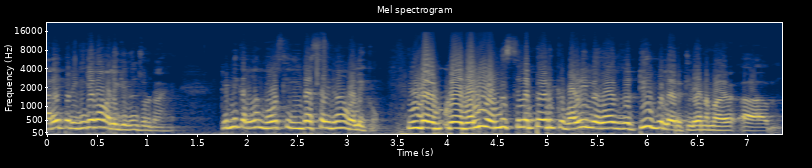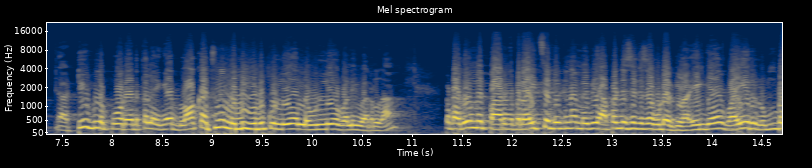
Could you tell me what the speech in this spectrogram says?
நிறைய பேர் இங்கே தான் வலிக்குதுன்னு சொல்கிறாங்க கிட்னி கல்லாம் மோஸ்ட்லி இந்த சைடு தான் வலிக்கும். இந்த வலி வந்து சில பேருக்கு வழியில் ஏதாவது டியூப்ல இருக்கு இல்லையா? நம்ம டியூப்ல போகிற இடத்துல எங்கேயா பிளாக் ஆச்சுன்னா மேபி இதுக்குள்ளேயோ இல்லை உள்ளேயோ வலி வரலாம். பட் அதுவுமே பாருங்க இப்போ ரைட் சைடு இருக்குன்னா மேபி அப்பண்டிசைட்டிஸாக கூட இருக்கலாம். இங்கே வயிறு ரொம்ப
